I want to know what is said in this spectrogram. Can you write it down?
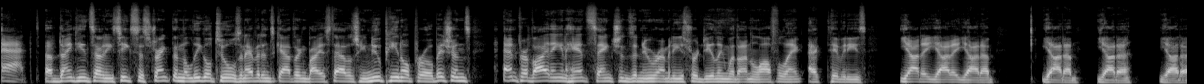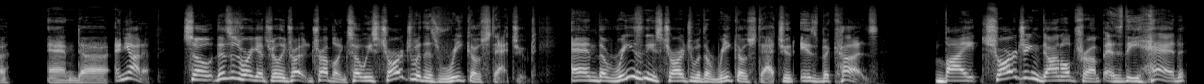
Act of 1970 seeks to strengthen the legal tools and evidence gathering by establishing new penal prohibitions and providing enhanced sanctions and new remedies for dealing with unlawful activities yada yada yada yada yada yada and uh, and yada. So this is where it gets really tr- troubling. So he's charged with this RICO statute, and the reason he's charged with a RICO statute is because by charging Donald Trump as the head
